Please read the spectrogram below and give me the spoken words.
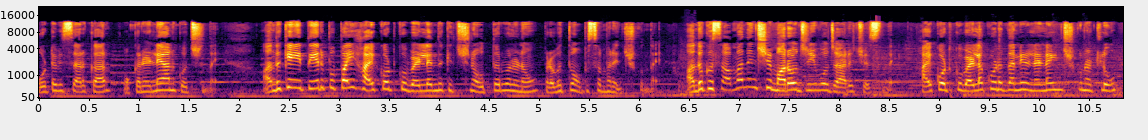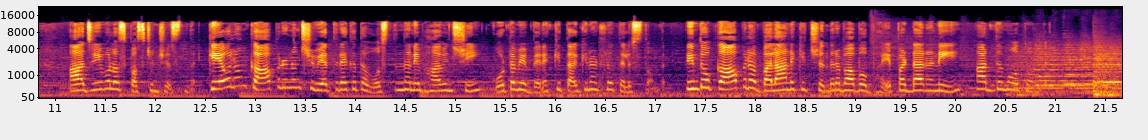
కూటమి సర్కార్ ఒక నిర్ణయానికి వచ్చింది అందుకే ఈ తీర్పుపై హైకోర్టుకు వెళ్ళేందుకు ఇచ్చిన ఉత్తర్వులను ప్రభుత్వం ఉపసంహరించుకుంది. అందుకు సంబంధించి మరో జీవో జారీ చేసింది. హైకోర్టుకు వెళ్ళకూడదని నిర్ణయించుకున్నట్లు ఆ జీవోలో స్పష్టం చేసింది. కేవలం కాపుల నుంచి వ్యతిరేకత వస్తుందని భావించి కూటమి వెనక్కి తగ్గినట్లు తెలుస్తోంది. దీంతో కాపుల బలానికి చంద్రబాబు భయపడ్డారని అర్థమవుతోంది.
